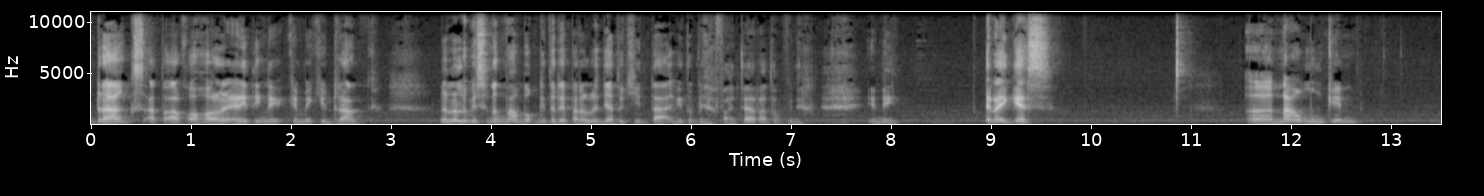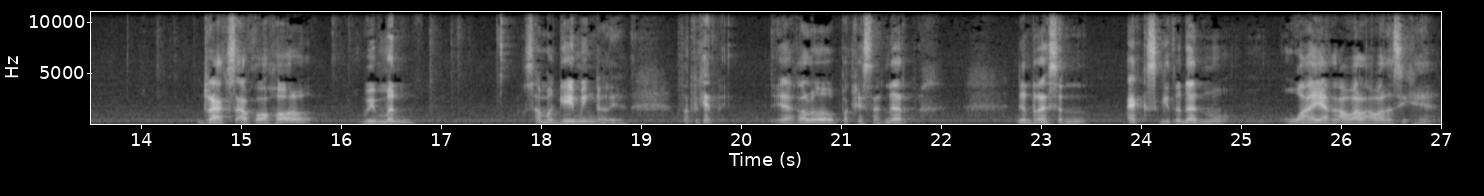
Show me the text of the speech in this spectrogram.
drugs atau alkohol anything that can make you drunk dan lu lebih seneng mabok gitu daripada lu jatuh cinta gitu punya pacar atau punya ini. And I guess uh, now mungkin drugs, alkohol, women, sama gaming kali ya. Tapi kan ya kalau pakai standar generation X gitu dan Y yang awal-awal sih kayak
